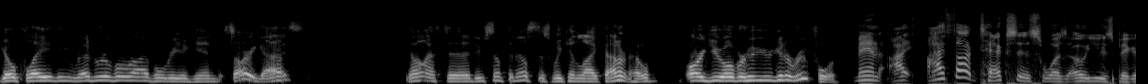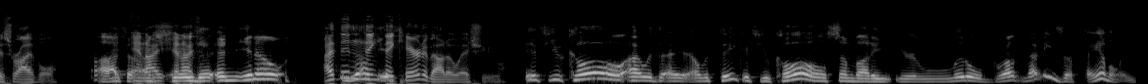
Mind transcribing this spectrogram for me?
go play the Red River rivalry again. But sorry guys, y'all have to do something else this weekend. Like I don't know, argue over who you're going to root for. Man, I I thought Texas was OU's biggest rival. I thought And I, and I- And you know, I didn't think they cared about OSU. If you call, I would I I would think if you call somebody your little brother, that means they're family.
